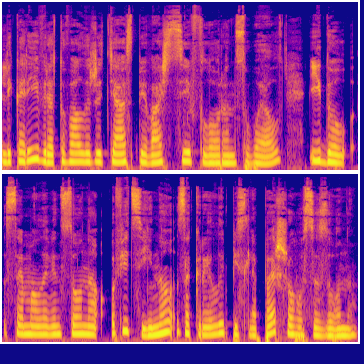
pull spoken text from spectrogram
Лікарі врятували життя співачці Флоренс Уелч. Ідол Сема Левінсона офіційно закрили після першого сезону.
